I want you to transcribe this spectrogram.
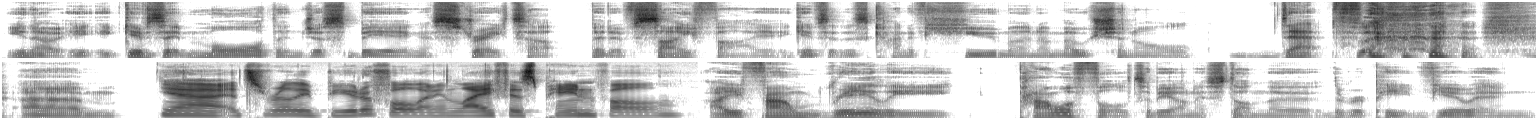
you know it, it, gives it more than just being a straight up bit of sci-fi. It gives it this kind of human emotional depth. Um yeah it's really beautiful. I mean life is painful. I found really powerful to be honest on the the repeat viewing.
